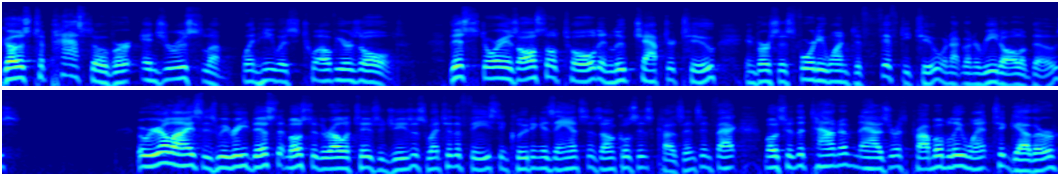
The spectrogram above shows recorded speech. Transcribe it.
goes to Passover in Jerusalem when he was 12 years old. This story is also told in Luke chapter 2 in verses 41 to 52. We're not going to read all of those. But we realize as we read this that most of the relatives of Jesus went to the feast, including his aunts, his uncles, his cousins. In fact, most of the town of Nazareth probably went together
